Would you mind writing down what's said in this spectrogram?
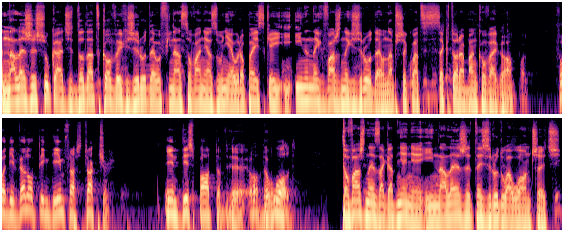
Należy szukać dodatkowych źródeł finansowania z Unii Europejskiej i innych ważnych źródeł, na przykład z sektora bankowego. for developing the infrastructure in this part of the, of the world, To ważne zagadnienie i należy te źródła łączyć.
